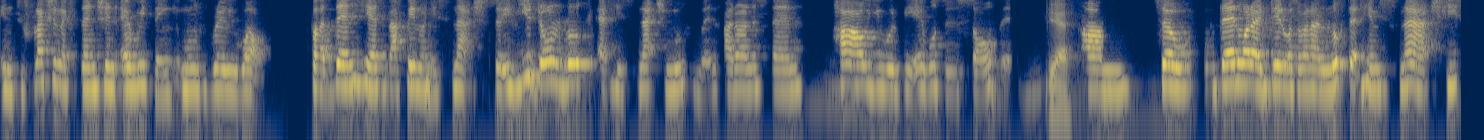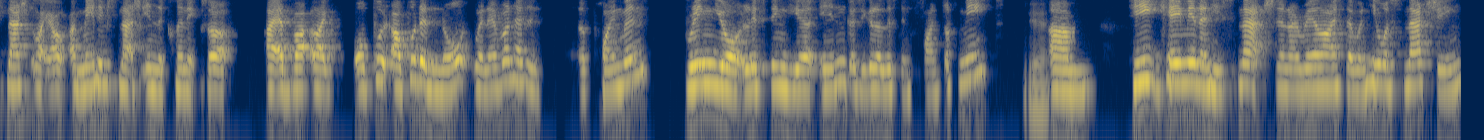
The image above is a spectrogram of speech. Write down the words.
into flexion, extension, everything moved really well. But then he has back pain when he snatched. So if you don't look at his snatch movement, I don't understand how you would be able to solve it. Yeah. Um, so then what I did was when I looked at him snatch, he snatched like I, I made him snatch in the clinic. So I advi- like I'll put I'll put a note when everyone has an appointment, bring your lifting gear in because you're gonna lift in front of me. Yeah. Um, he came in and he snatched, and I realized that when he was snatching,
